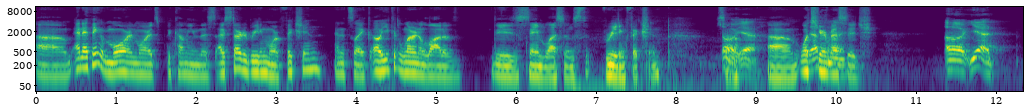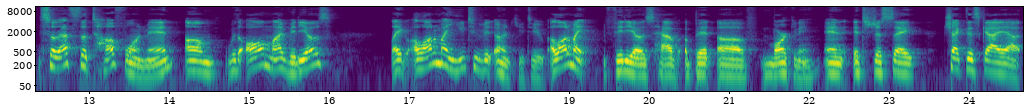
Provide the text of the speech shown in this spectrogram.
um, and I think more and more it's becoming this. I started reading more fiction, and it's like, oh, you could learn a lot of these same lessons reading fiction. So, Oh, yeah. Um, what's your message? Uh, yeah. So that's the tough one, man. Um, with all my videos, like a lot of my YouTube, vid- uh, YouTube, a lot of my videos have a bit of marketing, and it's just say, check this guy out,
